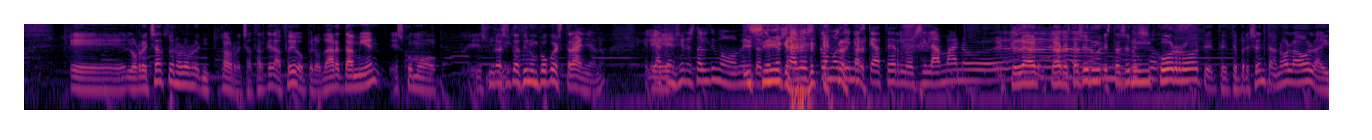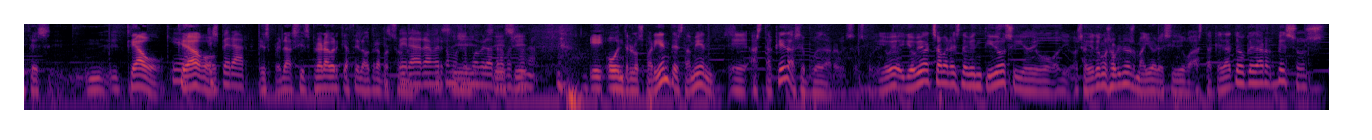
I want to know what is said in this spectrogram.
Eh, lo rechazo, no lo re- claro, rechazar queda feo, pero dar también es como, es una situación un poco extraña, ¿no? La Eh, tensión está al último momento, sí, que no sabes cómo tienes que hacerlo, si la mano... Claro, claro, estás en un, estás en un corro, te, te, te presentan, hola, hola, y dices, ¿qué hago? ¿Qué ¿Qué, ha- hago? Esperar. Esperar, sí, esperar a ver qué hace la otra persona. Esperar a ver cómo se mueve la otra persona. Y- o entre los parientes también. eh, ¿Hasta qué edad se puede dar besos? Yo, veo- yo veo a chavales de 22 y yo digo, o sea, yo tengo sobrinos mayores y digo, ¿hasta qué edad tengo que dar besos?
